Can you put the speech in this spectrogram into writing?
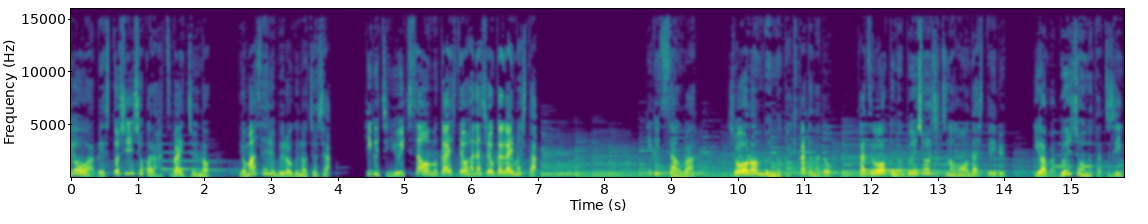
今日はベスト新書から発売中の読ませるブログの著者、樋口雄一さんをお迎えしてお話を伺いました。樋口さんは小論文の書き方など数多くの文章術の本を出しているいわば文章の達人。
